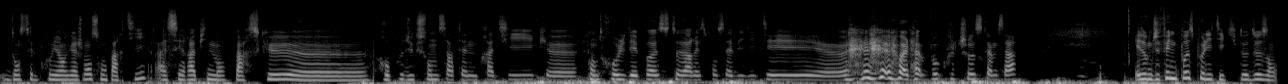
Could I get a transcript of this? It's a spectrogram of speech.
dont c'est le premier engagement sont partis assez rapidement parce que euh, reproduction de certaines pratiques, euh, contrôle des postes à responsabilité, euh, voilà, beaucoup de choses comme ça. Et donc j'ai fait une pause politique de deux ans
